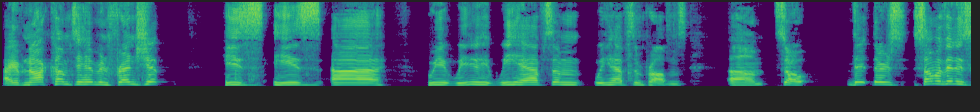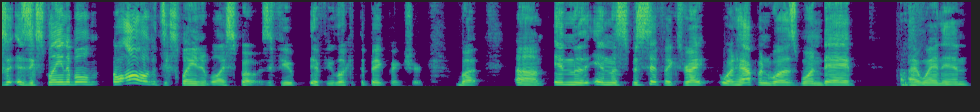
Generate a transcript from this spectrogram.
I have not come to him in friendship. He's he's uh we we we have some we have some problems. Um so there, there's some of it is is explainable. Well, all of it's explainable, I suppose, if you if you look at the big picture. But um in the in the specifics, right? What happened was one day I went in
